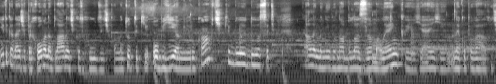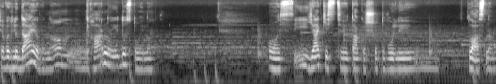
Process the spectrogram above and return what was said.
І така, наче прихована планочка з гудзичками. Тут такі об'ємні рукавчики були досить, але мені вона була замаленька, і я її не купувала. Хоча виглядає вона гарно і достойно. Ось, і якість також доволі класна.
